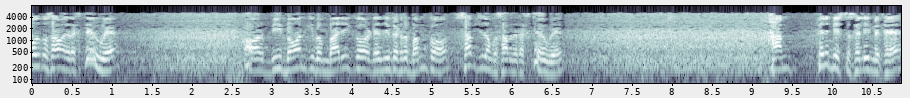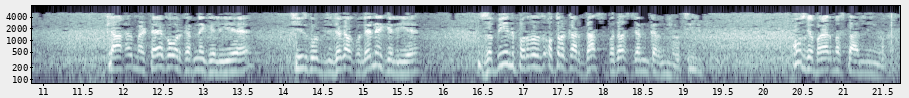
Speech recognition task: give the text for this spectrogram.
اس کو سامنے رکھتے ہوئے اور بی بون کی بمباری کو اور ڈیزیکٹر بم کو سب چیزوں کو سامنے رکھتے ہوئے ہم پھر بھی اس تسلی میں تھے۔ کہ آخر میں ٹیک اوور کرنے کے لیے، چیز کو جگہ کو لینے کے لیے زمین پر اتر کر دس بدس جنگ کرنی ہوتی ہے۔ اس کے بغیر مسئلہ نہیں ہوگا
